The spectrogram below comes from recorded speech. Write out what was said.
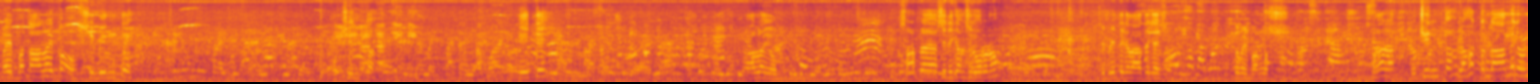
May batalay pa, oh, 70. 80. 80. Alay oh. Sarap na sinigang siguro no? 70 kalate guys oh. Ito may bangos. Mga lahat, 80 lahat ang dami nun.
